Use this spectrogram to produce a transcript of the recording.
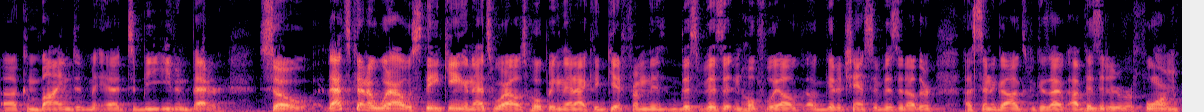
uh, combined to, uh, to be even better. So that's kind of what I was thinking, and that's where I was hoping that I could get from this, this visit, and hopefully I'll, I'll, get a chance to visit other uh, synagogues because I, I, visited a Reform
